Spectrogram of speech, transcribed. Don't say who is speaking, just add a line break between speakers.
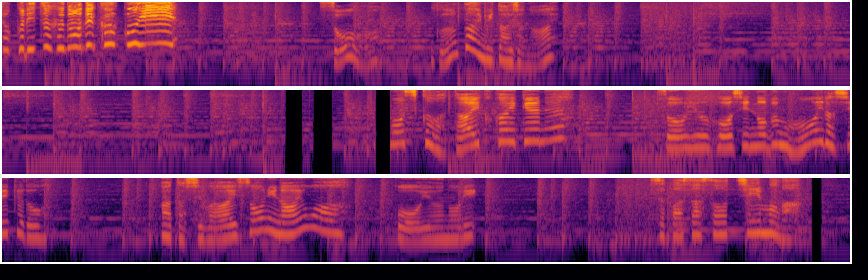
直立不動でかっこいい。そう？軍隊みたいじゃない？もしくは体育会系ね。そういう方針の部も多いらしいけど。私は合いそうにないわ。こういうノリ。
翼そうチームは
